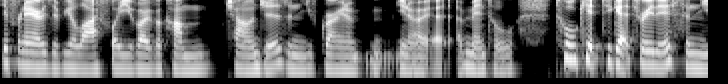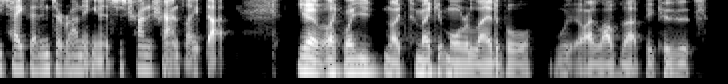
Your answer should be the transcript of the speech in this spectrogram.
different areas of your life where you've overcome challenges and you've grown a you know a, a mental toolkit to get through this and you take that into running and it's just trying to translate that Yeah, like what you like to make it more relatable. I love that because it's,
